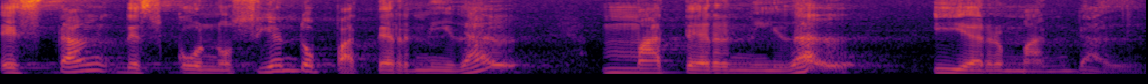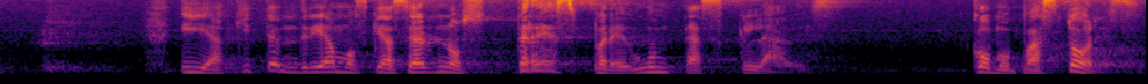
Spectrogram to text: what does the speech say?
están desconociendo paternidad, maternidad y hermandad. Y aquí tendríamos que hacernos tres preguntas claves como pastores.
